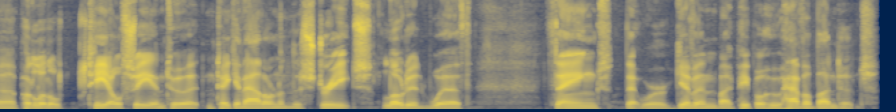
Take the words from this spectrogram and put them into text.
uh, put a little TLC into it, and take it out onto the streets loaded with things that were given by people who have abundance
